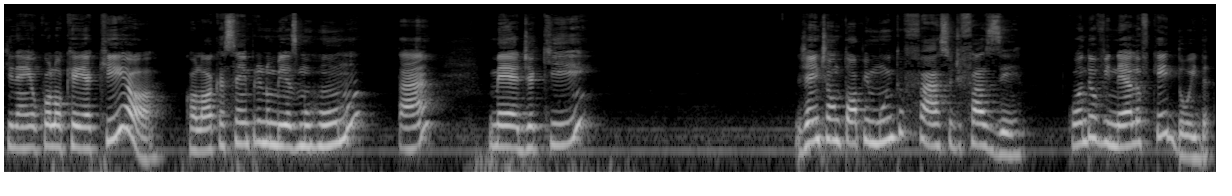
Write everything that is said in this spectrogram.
Que nem eu coloquei aqui, ó. Coloca sempre no mesmo rumo, tá? Mede aqui. Gente, é um top muito fácil de fazer. Quando eu vi nela, eu fiquei doida.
